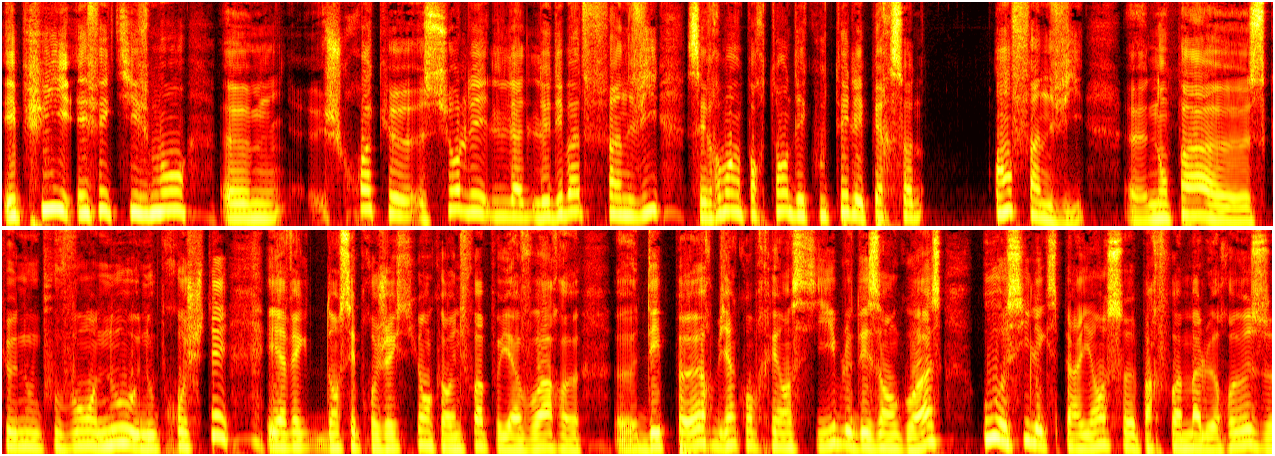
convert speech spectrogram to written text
Et puis, effectivement, je crois que sur les, les, débats de fin de vie, c'est vraiment important d'écouter les personnes en fin de vie, euh, non pas euh, ce que nous pouvons nous nous projeter. Et avec dans ces projections, encore une fois, peut y avoir euh, des peurs bien compréhensibles, des angoisses, ou aussi l'expérience parfois malheureuse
